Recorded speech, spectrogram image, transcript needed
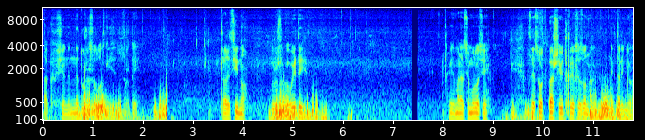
так ще не, не дуже солодкі сорти. Традиційно дуже соковитий. Він в мене в цьому році цей сорт перший відкрив сезон нектаринів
